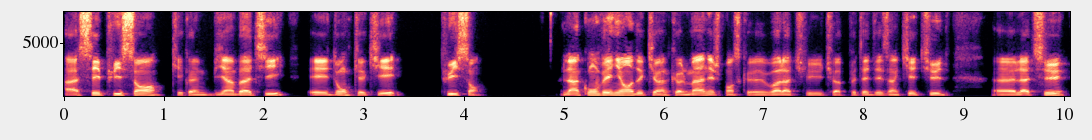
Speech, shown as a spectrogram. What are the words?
assez puissant, qui est quand même bien bâti et donc qui est puissant. L'inconvénient de Kieran Coleman, et je pense que voilà, tu, as peut-être des inquiétudes euh, là-dessus,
